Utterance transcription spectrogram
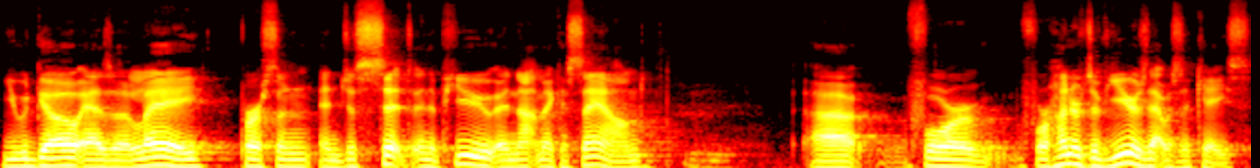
You would go as a lay person and just sit in the pew and not make a sound. Uh, for, for hundreds of years, that was the case.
